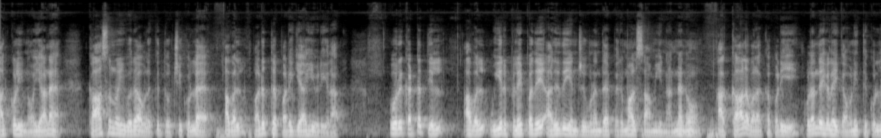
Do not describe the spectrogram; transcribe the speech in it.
ஆட்கொலி நோயான காசநோய் வரு அவளுக்கு தொற்றிக்கொள்ள அவள் படுத்த படுகையாகி விடுகிறாள். ஒரு கட்டத்தில் அவள் உயிர் பிழைப்பதே அரிது என்று உணர்ந்த பெருமாள் சாமியின் அண்ணனோ அக்கால வழக்கப்படி குழந்தைகளை கவனித்து கொள்ள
